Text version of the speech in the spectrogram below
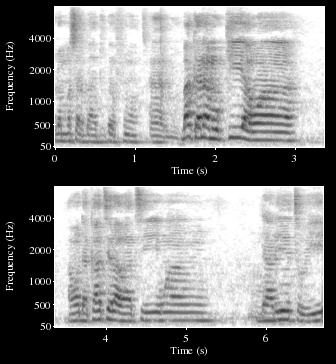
Ọlọ́mọsàbà dúpẹ́ fún wọn. Bákan náà mo kí àwọn àwọn dàkátìrà wa tí wọ́n ń darí ètò yìí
